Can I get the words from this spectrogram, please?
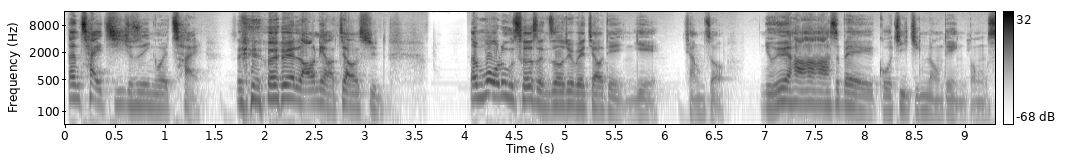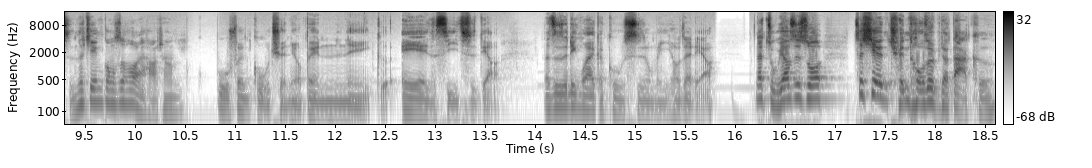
但菜鸡就是因为菜，所 以会被老鸟教训。那末路车神之后就被交电影业抢走。纽约哈哈哈是被国际金融电影公司，那间公司后来好像部分股权有被那个 ANC 吃掉。那这是另外一个故事，我们以后再聊。那主要是说这些人拳头都比较大颗。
